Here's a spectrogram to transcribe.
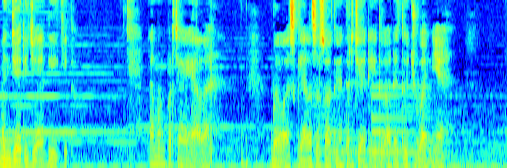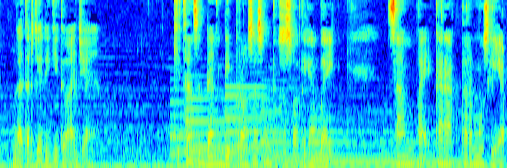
menjadi-jadi gitu. Namun percayalah bahwa segala sesuatu yang terjadi itu ada tujuannya. Nggak terjadi gitu aja. Kita sedang diproses untuk sesuatu yang baik. Sampai karaktermu siap.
